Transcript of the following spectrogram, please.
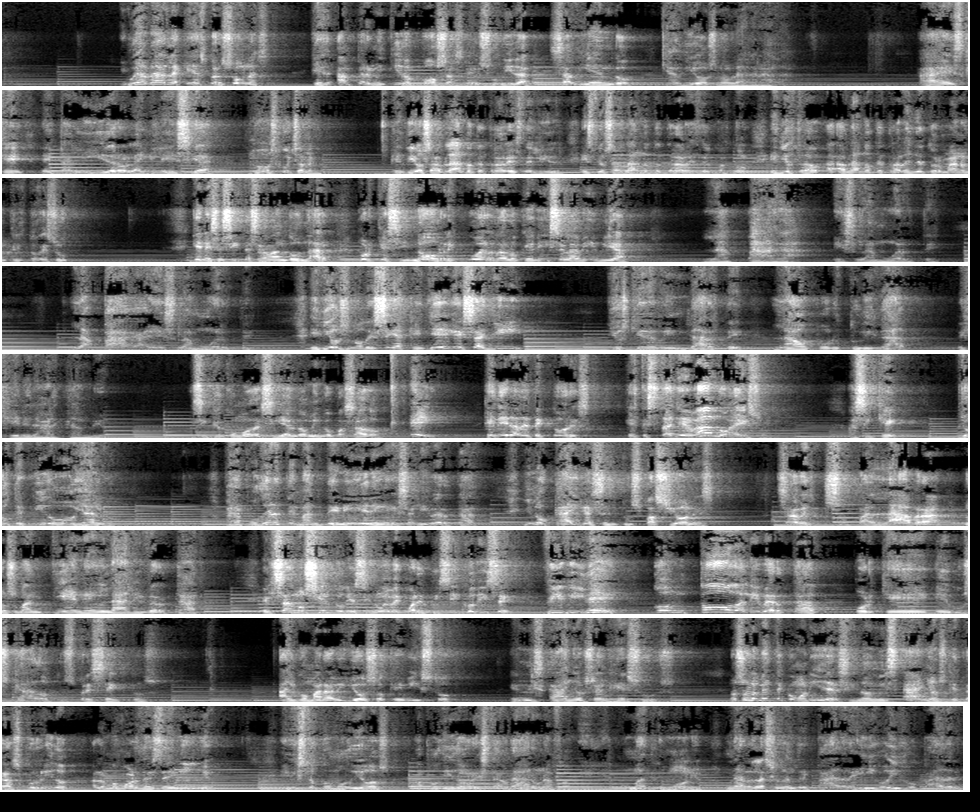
Y voy a hablarle a aquellas personas que han permitido cosas en su vida sabiendo que a Dios no le agrada. Ah, es que el tal líder o la iglesia. No, escúchame. Es Dios hablándote a través del líder. Es Dios hablándote a través del pastor. Es Dios hablándote a través de tu hermano en Cristo Jesús. Que necesitas abandonar. Porque si no, recuerda lo que dice la Biblia. La paga es la muerte. La paga es la muerte. Y Dios no desea que llegues allí. Dios quiere brindarte la oportunidad de generar cambio. Así que como decía el domingo pasado, hey, genera detectores que te está llevando a eso. Así que yo te pido hoy algo para poderte mantener en esa libertad y no caigas en tus pasiones. Sabes, su palabra nos mantiene en la libertad. El Salmo 119, 45 dice, viviré con toda libertad porque he buscado tus preceptos. Algo maravilloso que he visto en mis años en Jesús, no solamente como líder, sino en mis años que he transcurrido a lo mejor desde niño, he visto cómo Dios ha podido restaurar una familia, un matrimonio, una relación entre padre, hijo, hijo, padre.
